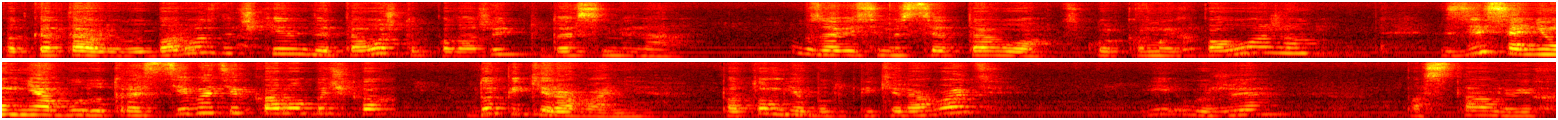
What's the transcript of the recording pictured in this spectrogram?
Подготавливаю бороздочки для того, чтобы положить туда семена. В зависимости от того, сколько мы их положим, Здесь они у меня будут расти в этих коробочках до пикирования. Потом я буду пикировать и уже поставлю их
